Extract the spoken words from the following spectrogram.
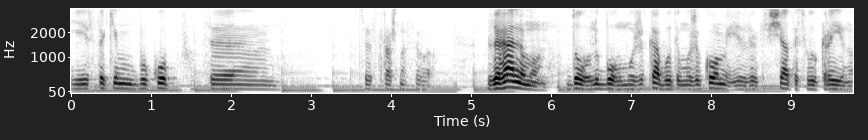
І з таким в окоп це, це страшна сила. В загальному долг любого мужика бути мужиком і захищати свою країну.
